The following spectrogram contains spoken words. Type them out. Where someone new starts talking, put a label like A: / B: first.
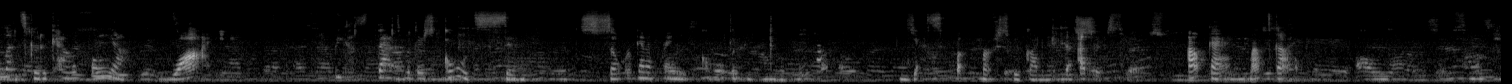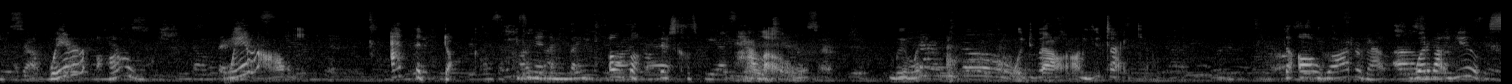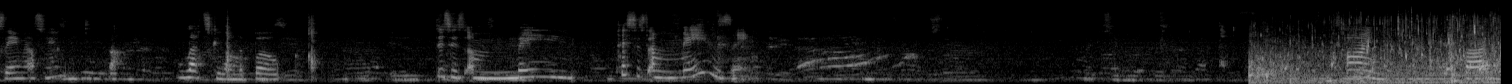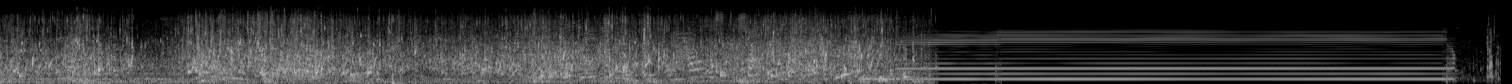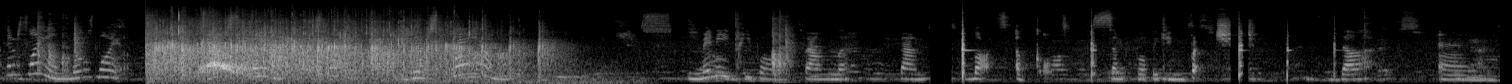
A: Let's go to California. Why? Because that's where there's gold, silly. So we're gonna find the gold and go. Yes, but first we've got to meet the others. Okay, let's go. Where are we? Where are we? At the dock. Isn't it amazing? Oh look, there's Cosby. Hello. Lily? Which boat are you taking? The all water route. What about you? Same as you. Let's go on the boat. This is amazing. This is amazing. Fine. There's land. There's land. There's land. Many people found found lots of gold. Some people became rich. The and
